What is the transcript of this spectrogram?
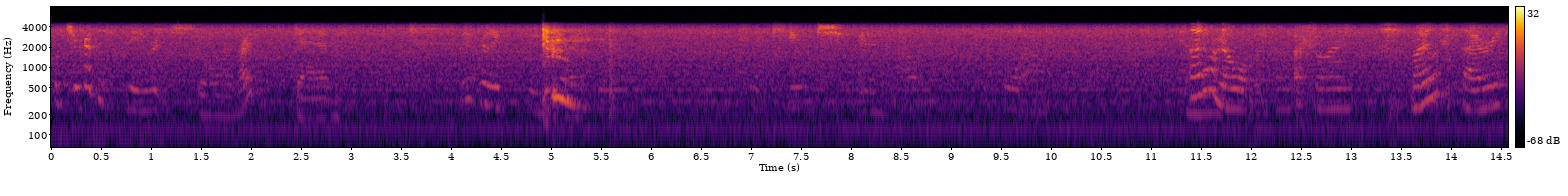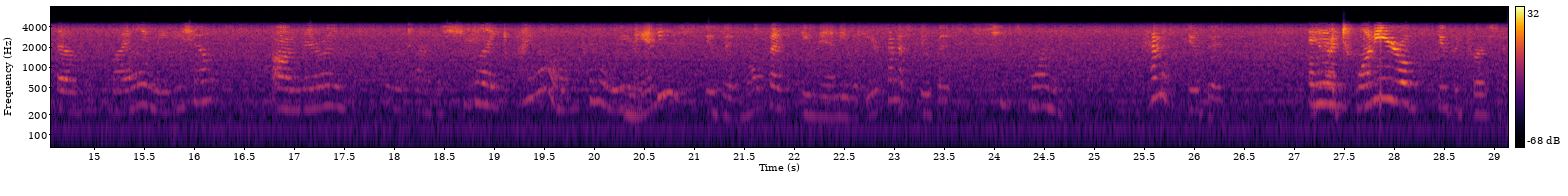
What's your guys' favorite store? Right, Dad. They're really cute. Cute and out, cool outfits. I don't know what my favorite store is. Miley Cyrus, the Miley Maybe show. Um, there was she's like, I know, it's kind of weird. Mandy's stupid. No offense to you, Mandy, but you're kind of stupid. She's 20. Kind of stupid. And you're a 20-year-old stupid person.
